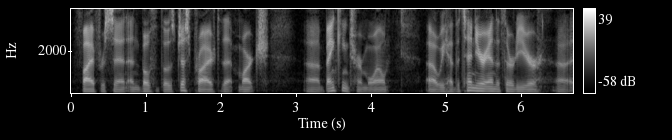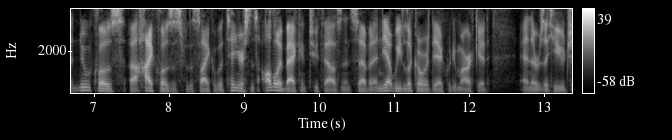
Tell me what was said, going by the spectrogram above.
five percent, and both of those just prior to that March banking turmoil. Uh, we had the 10 year and the 30 year uh, new close, uh, high closes for the cycle. The 10 year since all the way back in 2007. And yet we look over at the equity market and there was a huge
